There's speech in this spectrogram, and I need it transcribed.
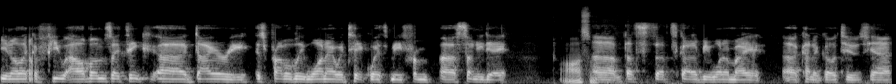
you know like a few albums, I think uh, Diary is probably one I would take with me from uh, Sunny Day. awesome. Um, that's that's got to be one of my uh, kind of go tos. Yeah.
